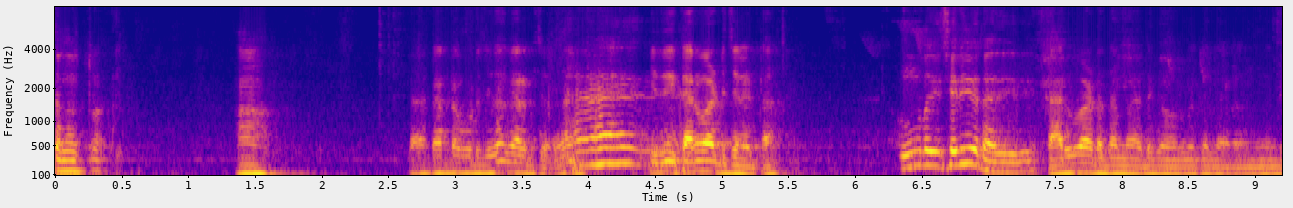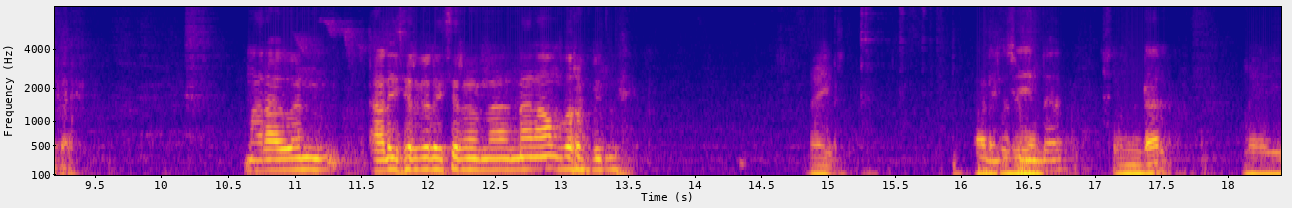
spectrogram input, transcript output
சொல்லட்டா ஆ. கரெக்டாக பிடிச்சதா கரெக்ட் இது கருவாட்டு சலட்டா? உங்களுக்கு சரி வராது இது? கருவாட்டை தான் எடுக்க உங்களுக்கு மரவன் அலைசர் கலைசர் நாம் பிறப்பில்லை ரைட் அடுத்தது சுண்டல். மேரி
